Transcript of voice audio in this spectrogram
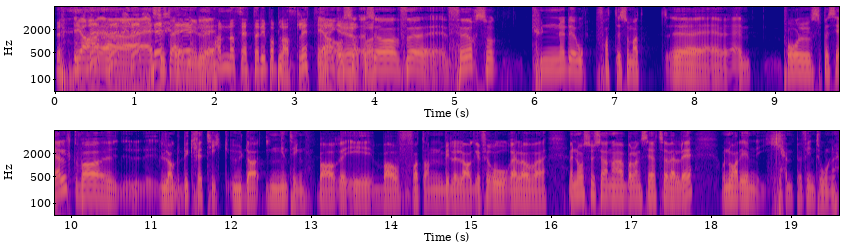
Ja, ja, jeg syns det er helt nydelig. Han setter de på plass litt. Det er gøy å høre på. så før, før så kunne det oppfattes som at eh, Pål spesielt var, lagde kritikk ut av ingenting, bare, i, bare for at han ville lage furore. Eller hva. Men nå syns jeg han har balansert seg veldig, og nå har de en kjempefin tone.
